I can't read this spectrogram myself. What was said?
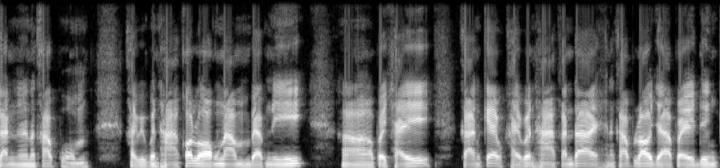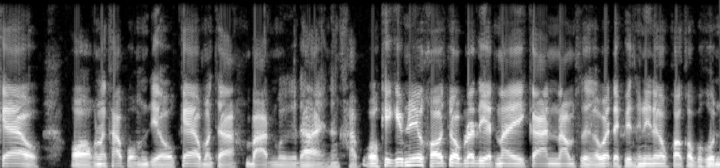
กันนะครับ ผมใครมีปัญหาก็ลองนำแบบนี้อ่าไปใช้การแก้ไขปัญหากันได้นะครับ เราอย่าไปดึงแก้วออกนะครับ ผมเดี๋ยวแก้วมันจะบาดมือได้นะครับ โอเคคลิปนี้ขอจบรายละเอียดในการนำเสนอไว้แต่เพียงเท่านี้นะครับขอขอบพระคุณ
